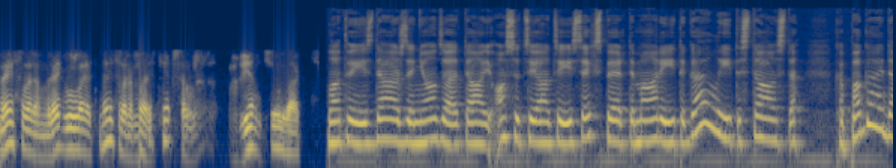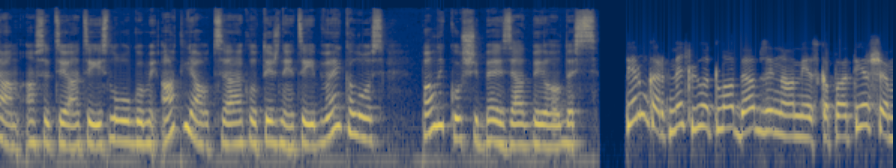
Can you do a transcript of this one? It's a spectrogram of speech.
Mēs varam regulēt, mēs varam laist iekšā vienu cilvēku. Latvijas dārzeņu audzētāju asociācijas eksperte Mārīta Gailīte stāsta, ka pagaidām asociācijas lūgumi atļaut sēklu tirzniecību veikalos palikuši bez atbildes. Pirmkārt, mēs ļoti labi apzināmies, ka patiešām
